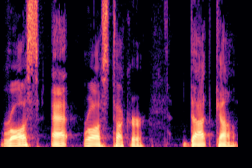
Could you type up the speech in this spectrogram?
ross at rosstucker.com.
